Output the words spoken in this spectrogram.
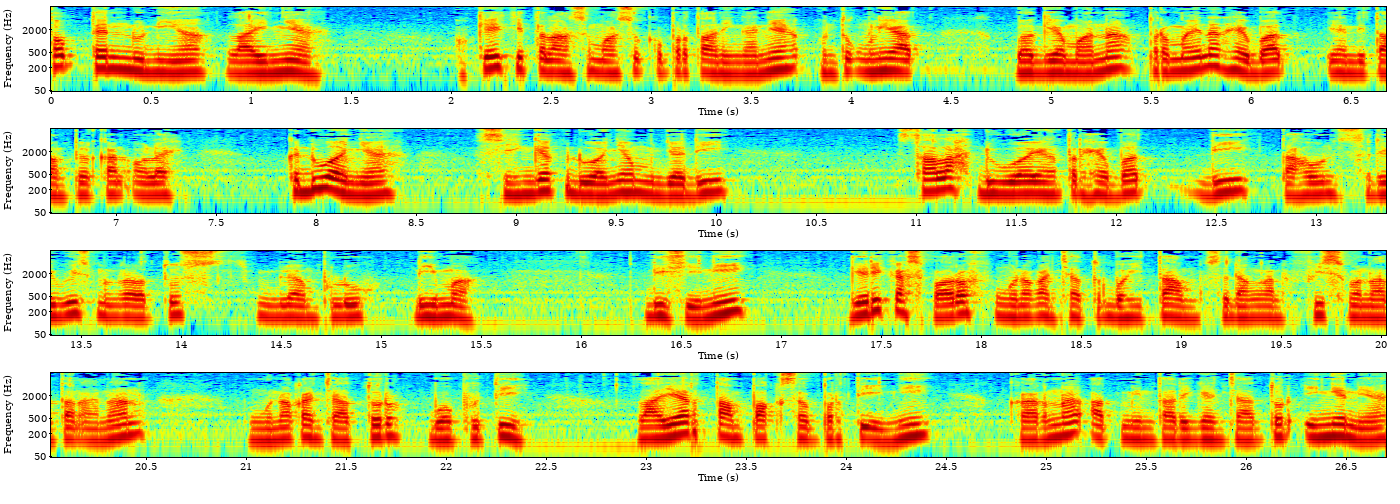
top 10 dunia lainnya. Oke, kita langsung masuk ke pertandingannya untuk melihat bagaimana permainan hebat yang ditampilkan oleh keduanya sehingga keduanya menjadi salah dua yang terhebat di tahun 1995. Di sini, Gary Kasparov menggunakan catur buah hitam, sedangkan Viswanathan Anand menggunakan catur buah putih. Layar tampak seperti ini karena admin Tarigan Catur ingin ya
